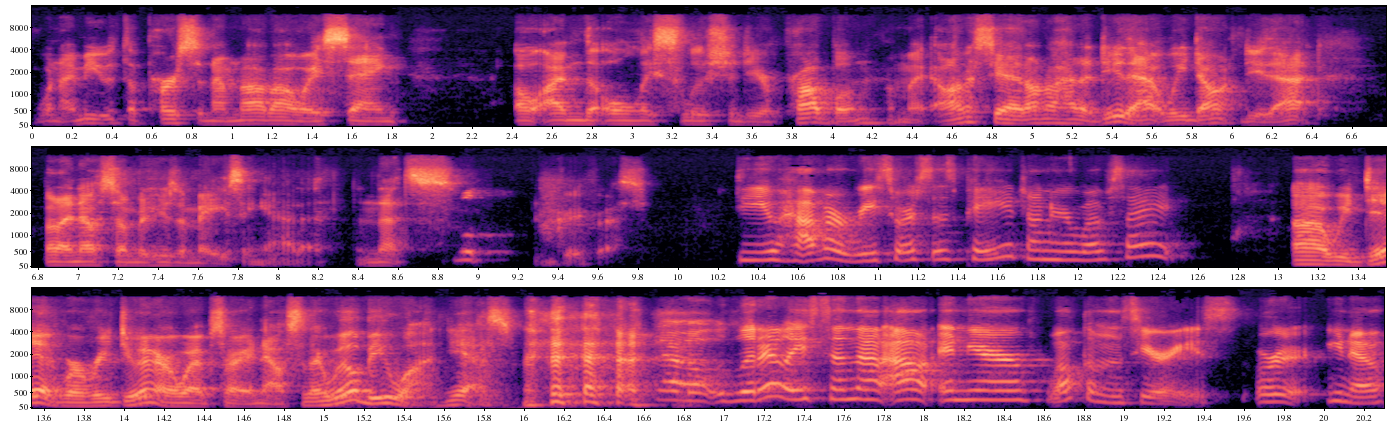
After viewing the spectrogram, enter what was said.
when i meet with the person i'm not always saying oh i'm the only solution to your problem i'm like honestly i don't know how to do that we don't do that but i know somebody who's amazing at it and that's well, great for us do you have a resources page on your website uh, we did. We're redoing our website now, so there will be one. Yes. so literally send that out in your welcome series, or you know,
